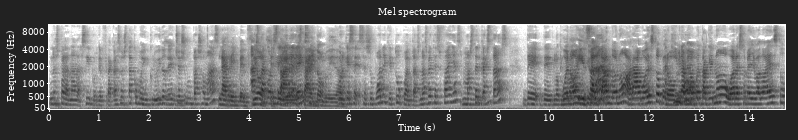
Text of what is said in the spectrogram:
no es para nada así, porque el fracaso está como incluido, de hecho es un paso más La reinvención hasta conseguir está, el éxito. Porque se, se supone que tú cuantas más veces fallas, más cerca estás de, de lo que Bueno, ir saltando, ¿no? Ahora hago esto, pero Aquí mira, no. me he dado cuenta que no, o ahora esto me ha llevado a esto.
